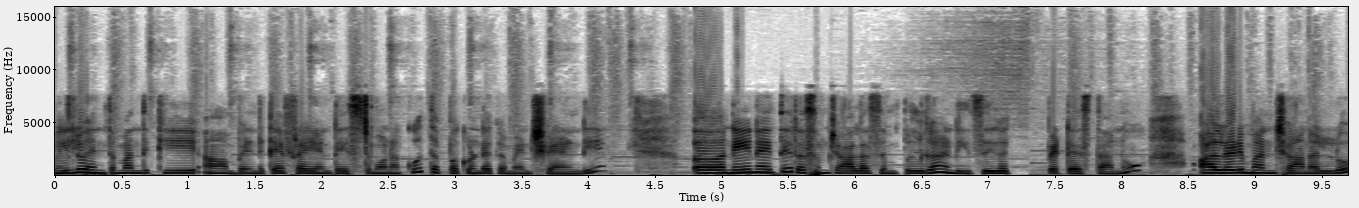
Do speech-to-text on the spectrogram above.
మీలో ఎంతమందికి బెండకాయ ఫ్రై అంటే ఇష్టమో నాకు తప్పకుండా కమెంట్ చేయండి. నేనైతే రసం చాలా సింపుల్గా అండ్ ఈజీగా పెట్టేస్తాను. ఆల్రెడీ మన ఛానల్లో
